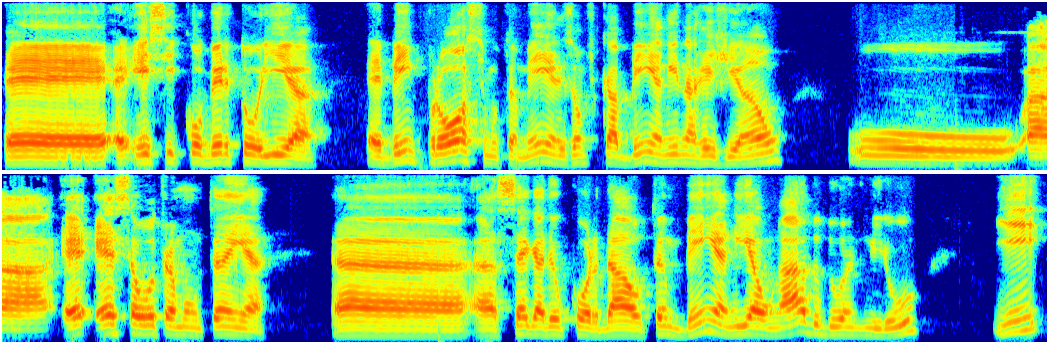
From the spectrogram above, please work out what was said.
É, esse cobertoria é bem próximo também, eles vão ficar bem ali na região. O, a, é, essa outra montanha, a, a Cega del Cordal, também ali ao lado do Angliru. E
